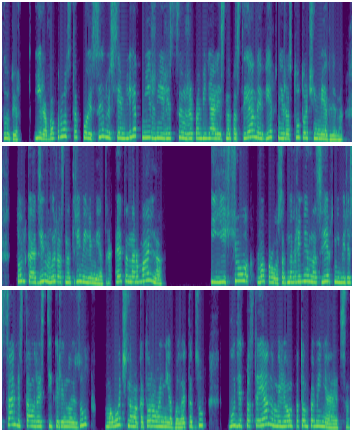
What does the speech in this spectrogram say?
Супер. Ира, вопрос такой. Сыну 7 лет, нижние резцы уже поменялись на постоянные, верхние растут очень медленно. Только один вырос на 3 миллиметра. Это нормально? И еще вопрос. Одновременно с верхними резцами стал расти коренной зуб молочного, которого не было. Этот зуб будет постоянным или он потом поменяется?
